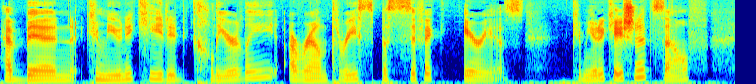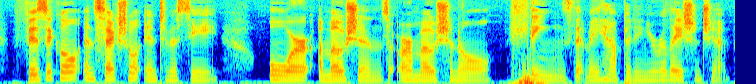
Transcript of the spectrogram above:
have been communicated clearly around three specific areas communication itself, physical and sexual intimacy, or emotions or emotional things that may happen in your relationship.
